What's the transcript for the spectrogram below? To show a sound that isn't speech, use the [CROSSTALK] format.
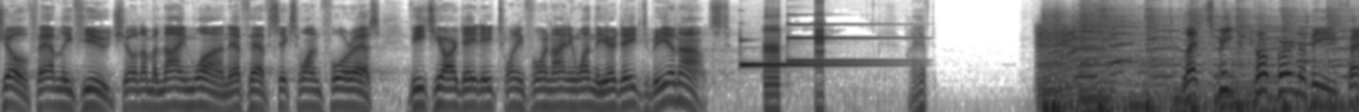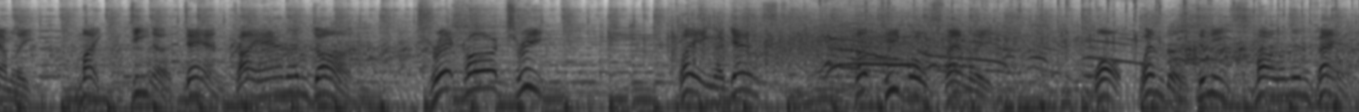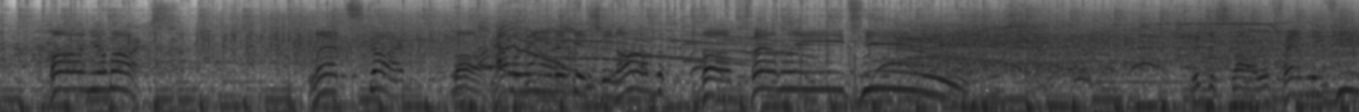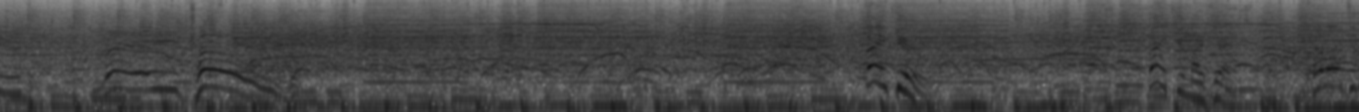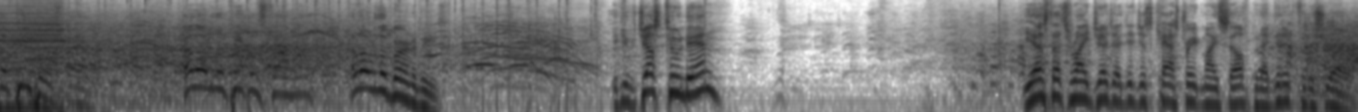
Show Family Feud, show number 91, FF614S, VTR date 82491, the air date to be announced. I have Let's meet the Burnaby family. Mike, Dina, Dan, Diane, and Don. Trick or treat. Playing against the Peoples family. Walt, Wendell, Denise, Marlon, and Van. On your marks. Let's start the Halloween edition of the Family Feud. With the star of Family Feud, Ray Combs. Thank you. Thank you, my friends. Hello to the People's family. Hello to the People's family. Hello to the Burnabys. If you've just tuned in, yes, that's right, Judge. I did just castrate myself, but I did it for the show.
